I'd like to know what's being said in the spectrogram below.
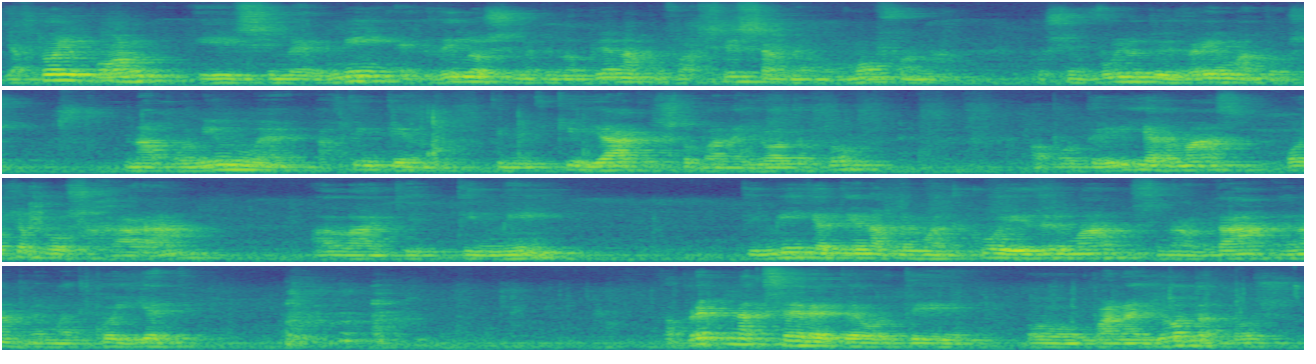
Γι' αυτό λοιπόν η σημερινή εκδήλωση με την οποία αποφασίσαμε ομόφωνα το Συμβούλιο του Ιδρύματος να απονείμουμε αυτή την τιμητική διάκριση στον Παναγιώτατο αποτελεί για μας όχι απλώς χαρά, αλλά και τιμή, τιμή γιατί ένα πνευματικό ίδρυμα συναντά ένα πνευματικό ηγέτη. Θα πρέπει να ξέρετε ότι ο Παναγιώτατος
